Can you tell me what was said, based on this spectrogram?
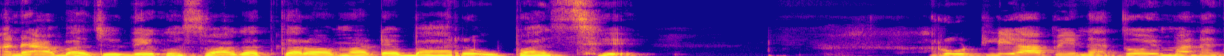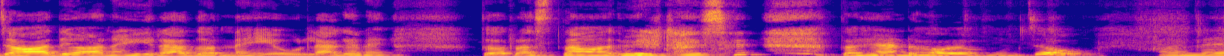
અને આ બાજુ દેખો, સ્વાગત કરવા માટે બહાર ઊભા છે. રોટલી આપીને તોય મને જવા દેવાનો ઈરાદો નહીં એવું લાગે ને, તો રસ્તામાં બેઠા છે. તો હેન્ડ હવે હું જાઉં અને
